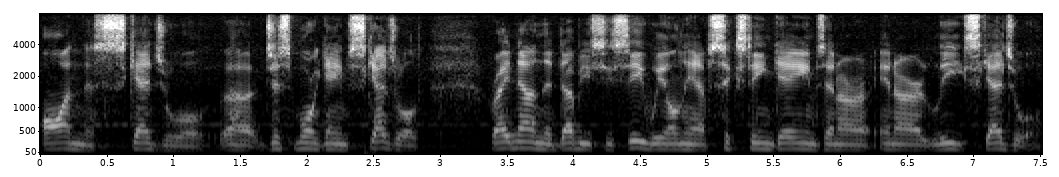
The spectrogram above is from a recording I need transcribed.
on the schedule, uh, just more games scheduled right now in the WCC, we only have 16 games in our in our league schedule.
